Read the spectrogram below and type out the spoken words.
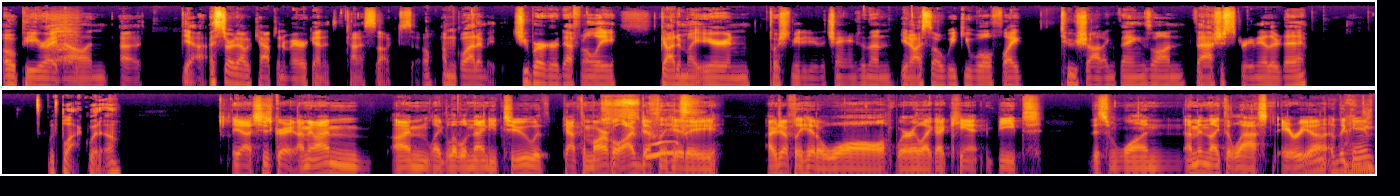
OP right now, and uh, yeah, I started out with Captain America, and it kind of sucked. So I'm glad I made it. Chewburger definitely got in my ear and pushed me to do the change. And then, you know, I saw Wiki Wolf like two shotting things on Vash's stream the other day with Black Widow. Yeah, she's great. I mean, I'm I'm like level 92 with Captain Marvel. I've definitely hit a I've definitely hit a wall where like I can't beat this one. I'm in like the last area of the game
